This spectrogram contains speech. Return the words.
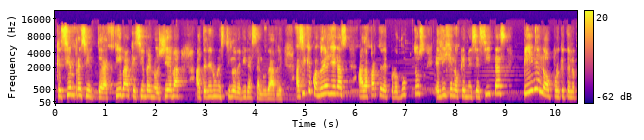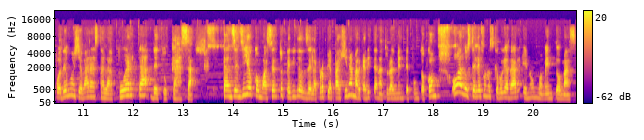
que siempre es interactiva, que siempre nos lleva a tener un estilo de vida saludable. Así que cuando ya llegas a la parte de productos, elige lo que necesitas, pídelo porque te lo podemos llevar hasta la puerta de tu casa tan sencillo como hacer tu pedido desde la propia página margaritanaturalmente.com o a los teléfonos que voy a dar en un momento más.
